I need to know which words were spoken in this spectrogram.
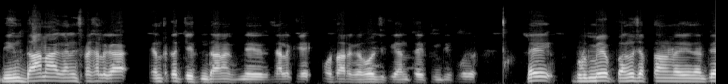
దీనికి దానా కానీ స్పెషల్గా ఎంత ఖర్చు అవుతుంది? దానా నెలకి అవుతారుగా రోజుకి ఎంత అవుతుంది? ఇప్పుడు మేము పనులు చెప్తా ఉన్నది ఏంటంటే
